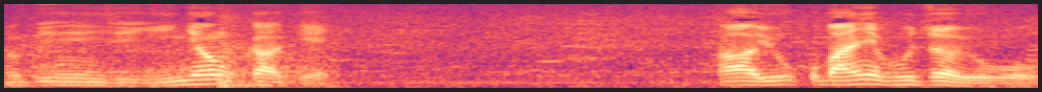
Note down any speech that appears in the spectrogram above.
여기는 이제 인형 가게. 아, 요거 많이 보죠, 요거.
